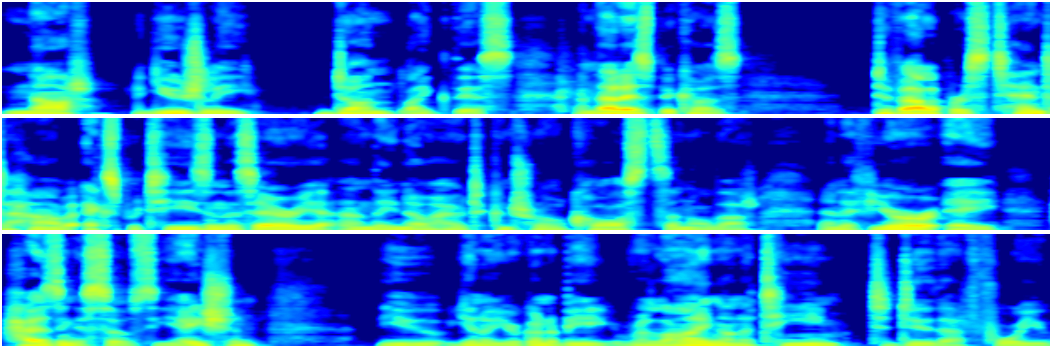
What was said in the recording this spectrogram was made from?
not usually done like this, and that is because developers tend to have expertise in this area and they know how to control costs and all that. And if you're a housing association, you you know you're going to be relying on a team to do that for you,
